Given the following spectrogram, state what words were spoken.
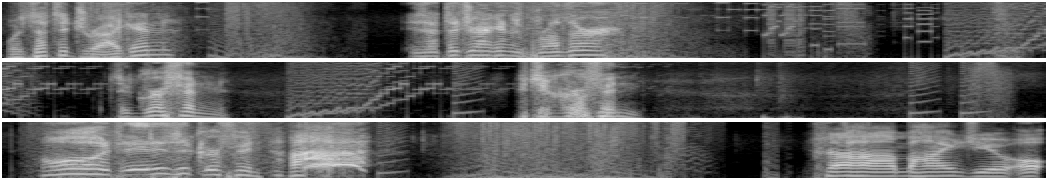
Was that the dragon? Is that the dragon's brother? It's a griffin. A griffin. Oh, it is a griffin. Ah! Haha, I'm behind you. Oh.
